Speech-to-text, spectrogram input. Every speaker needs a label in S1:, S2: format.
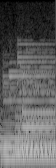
S1: Bye.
